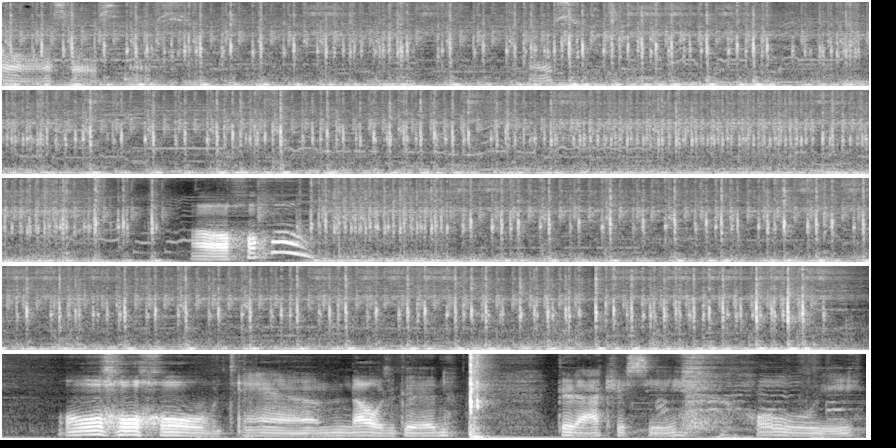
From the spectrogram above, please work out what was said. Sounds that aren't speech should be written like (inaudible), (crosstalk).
Oh, that's nice. Nice. Oh, ho, (laughs) ho. Oh, ho, ho, damn, that was good. Good accuracy. (laughs) Holy.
